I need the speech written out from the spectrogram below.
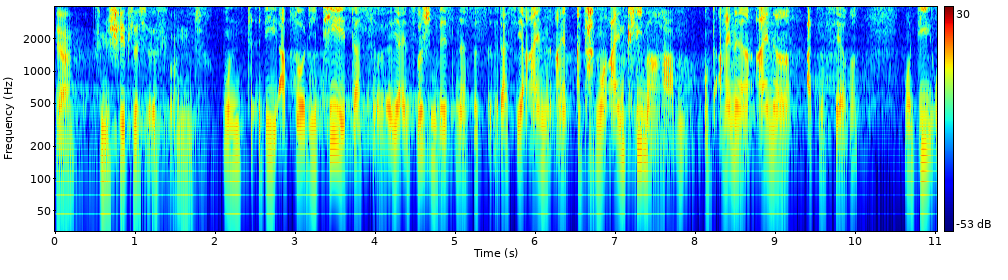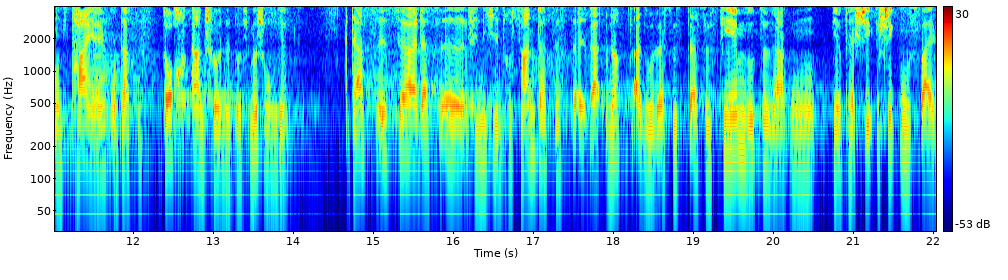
ja, ziemlich schädlich ist und und die Absurdität, dass wir inzwischen wissen, dass, es, dass wir ein, ein, einfach nur ein Klima haben und eine, eine Atmosphäre und die uns teilen und dass es doch ganz schöne Durchmischungen gibt. Das ist ja, das äh, finde ich interessant. Das ist, äh, da, ne? also das ist das System sozusagen. Wir verschicken es, weil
